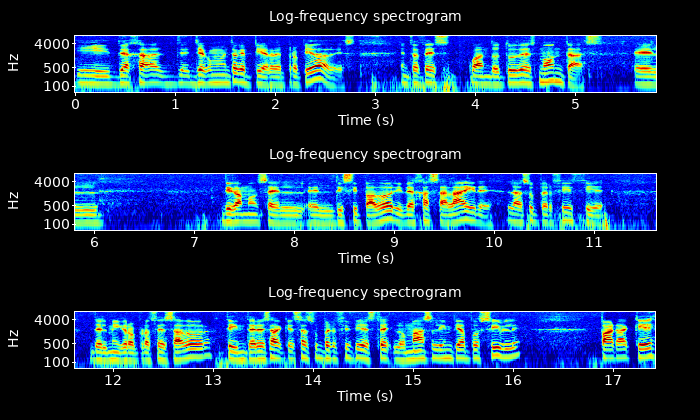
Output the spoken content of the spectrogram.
y llega un momento que pierde propiedades. Entonces, cuando tú desmontas el, digamos, el, disipador y dejas al aire la superficie del microprocesador, te interesa que esa superficie esté lo más limpia posible para que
